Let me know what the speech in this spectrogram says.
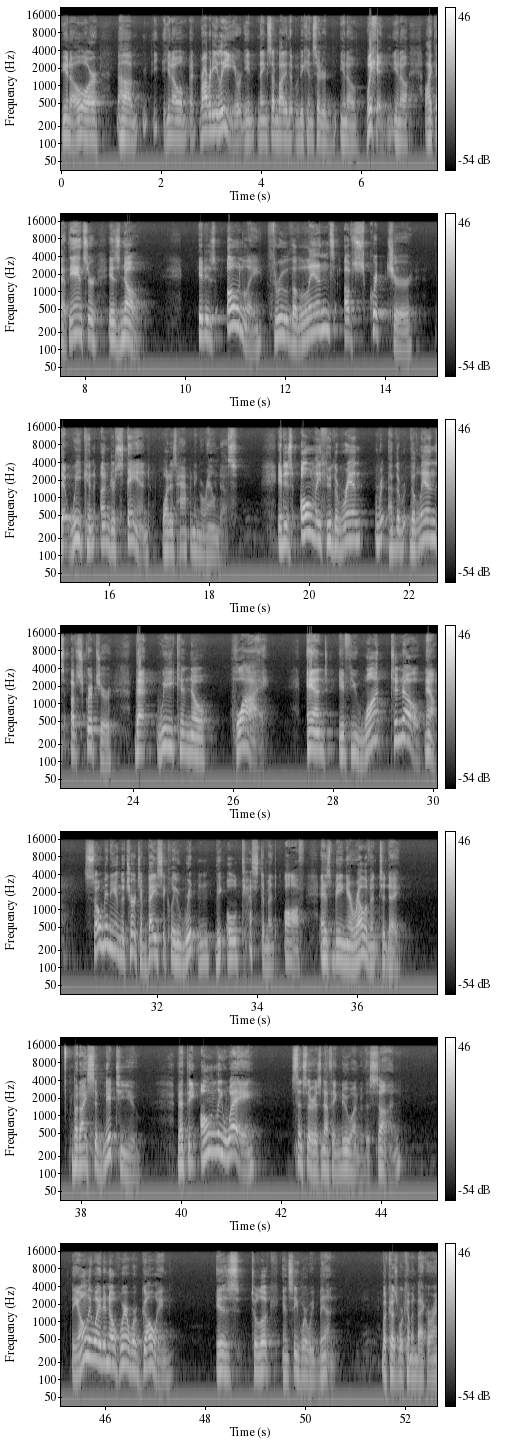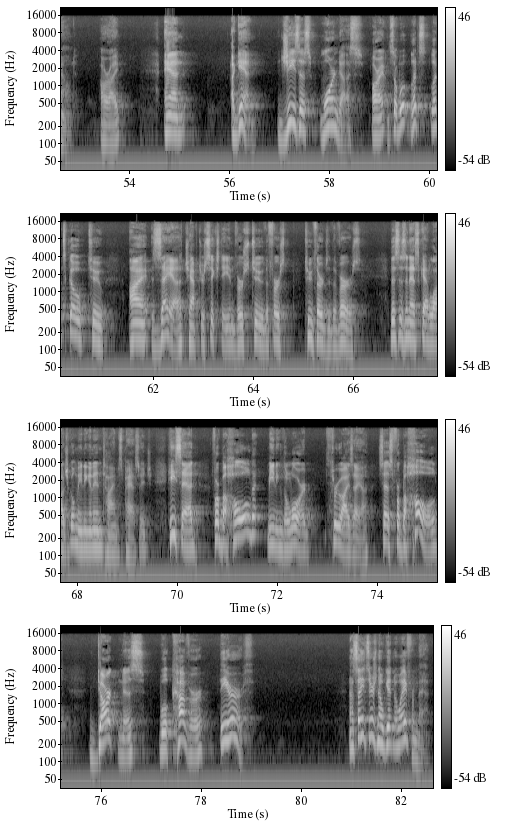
you know, or um, you know, Robert E. Lee, or you name somebody that would be considered, you know, wicked, you know, like that? The answer is no. It is only through the lens of Scripture that we can understand what is happening around us. It is only through the, ren, uh, the, the lens of Scripture that we can know why And if you want to know, now, so many in the church have basically written the Old Testament off as being irrelevant today. But I submit to you that the only way, since there is nothing new under the sun, the only way to know where we're going is to look and see where we've been because we're coming back around. All right? And again, Jesus warned us. All right? So we'll, let's, let's go to Isaiah chapter 60 and verse 2, the first two thirds of the verse. This is an eschatological, meaning an end times passage. He said, For behold, meaning the Lord through Isaiah, says, For behold, darkness will cover the earth. Now, saints, there's no getting away from that.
